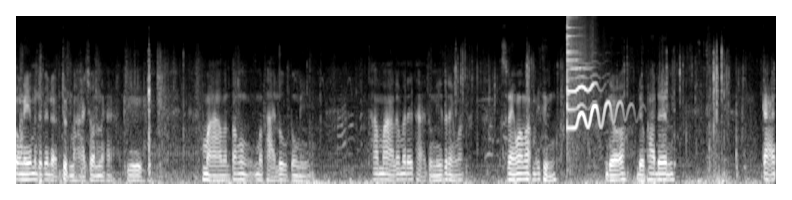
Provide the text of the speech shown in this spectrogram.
ตรงนี้มันจะเป็นแบบจุดมหาชนนะฮะคือมามันต้องมาถ่ายรูปตรงนี้ ถ้ามาแล้วไม่ได้ถ่ายตรงนี้แสดงว่า แสดงว่ามาไม่ถึง เดี๋ยว เดี๋ยวพาเดิน กลาง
